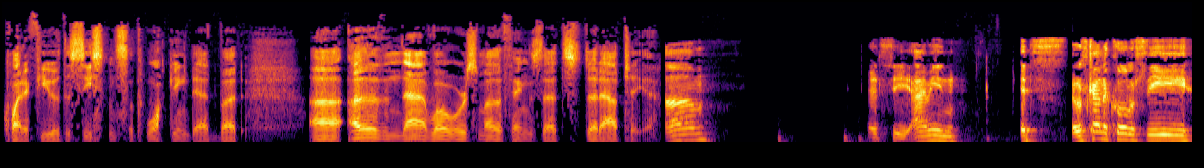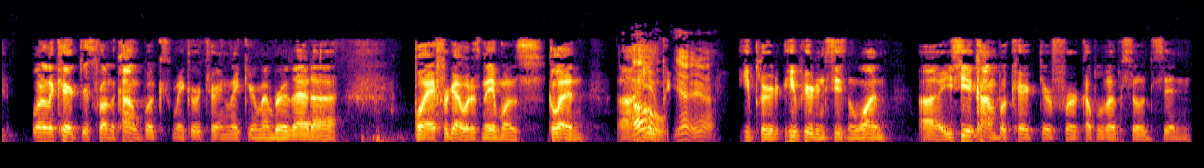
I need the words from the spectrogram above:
quite a few of the seasons of The Walking Dead. But uh, other than that, what were some other things that stood out to you? Um, let's see. I mean, it's it was kind of cool to see one of the characters from the comic books make a return. Like you remember that? Uh, boy, I forgot what his name was. Glenn. Uh, oh, appeared, yeah, yeah. He appeared. He appeared in season one. Uh, you see a comic book character for a couple of episodes in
